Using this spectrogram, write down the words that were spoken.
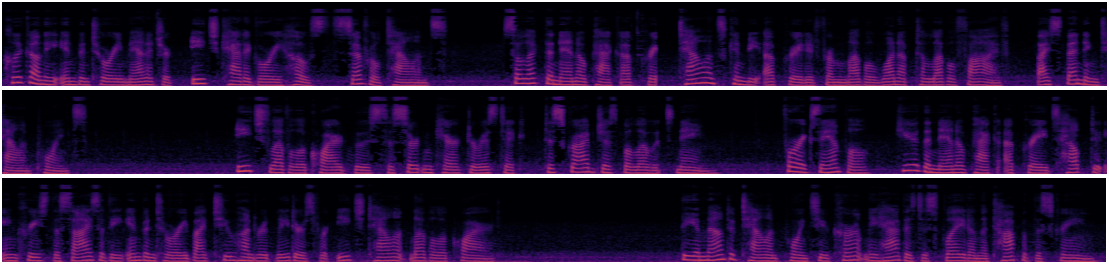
Click on the Inventory Manager. Each category hosts several talents. Select the NanoPack upgrade. Talents can be upgraded from level 1 up to level 5 by spending talent points. Each level acquired boosts a certain characteristic, described just below its name. For example, here the nanopack upgrades help to increase the size of the inventory by 200 liters for each talent level acquired. The amount of talent points you currently have is displayed on the top of the screen.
